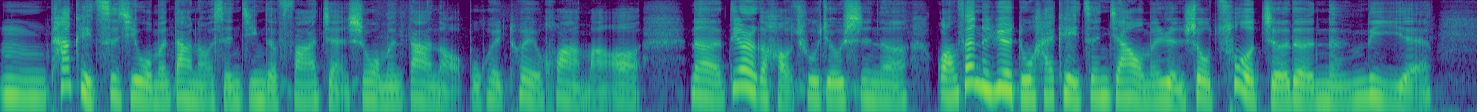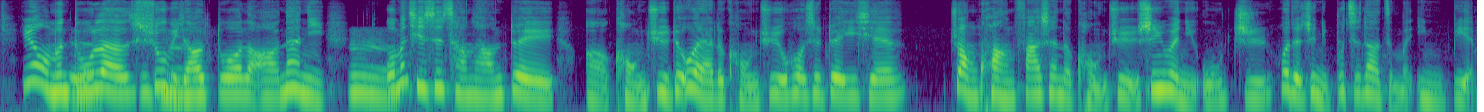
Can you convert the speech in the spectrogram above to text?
嗯，它可以刺激我们大脑神经的发展，使我们大脑不会退化嘛，哦。那第二个好处就是呢，广泛的阅读还可以增加我们忍受挫折的能力耶。因为我们读了书比较多了哦。那你，嗯，我们其实常常对呃恐惧，对未来的恐惧，或是对一些状况发生的恐惧，是因为你无知，或者是你不知道怎么应变。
